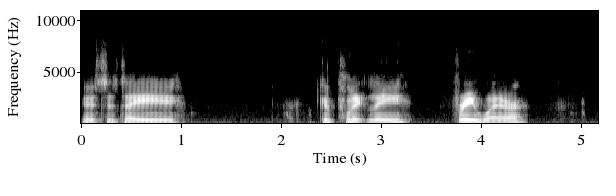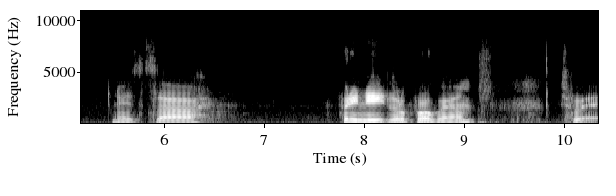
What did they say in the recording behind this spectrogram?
this is a completely freeware. It's a uh, pretty neat little program. It's for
